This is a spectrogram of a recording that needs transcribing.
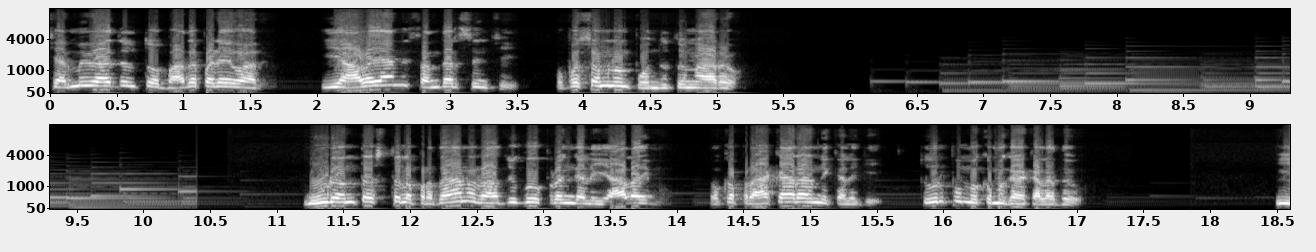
చర్మ వ్యాధులతో బాధపడేవారు ఈ ఆలయాన్ని సందర్శించి ఉపశమనం పొందుతున్నారు. మూడు అంతస్తుల ప్రధాన రాజగోపురం గల ఈ ఆలయము ఒక ప్రాకారాన్ని కలిగి తూర్పు ముఖముగా కలదు. ఈ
